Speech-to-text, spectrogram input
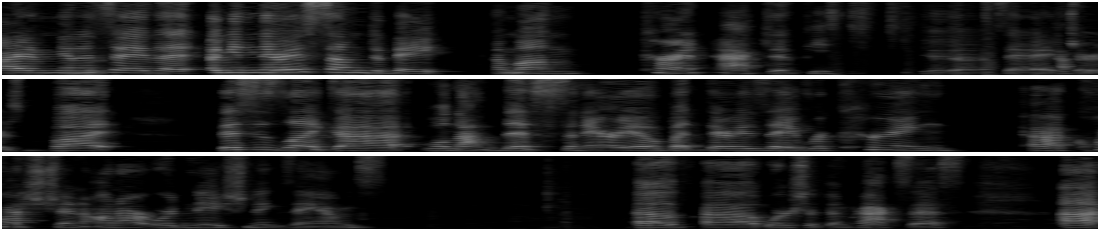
I'm going to say that I mean there is some debate among current active PCUSA actors, but this is like a well not this scenario but there is a recurring uh, question on our ordination exams of uh, worship and praxis uh,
